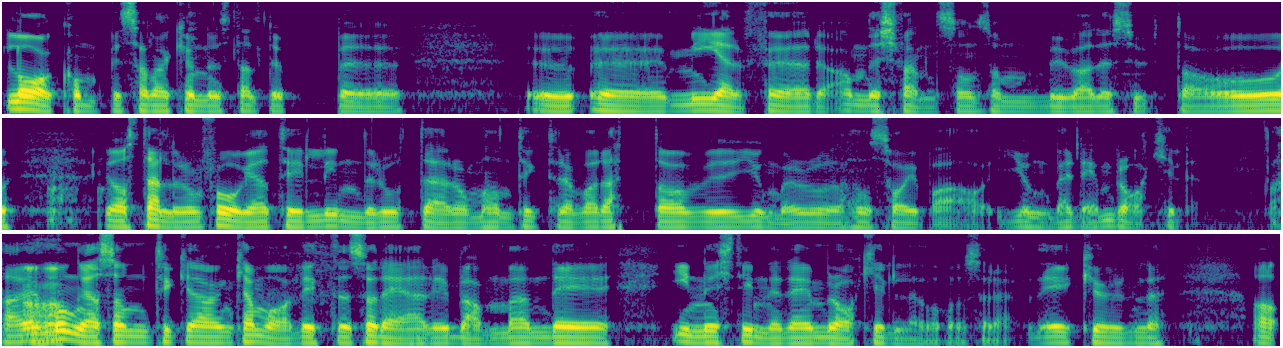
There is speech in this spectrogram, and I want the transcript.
lagkompisarna kunde ställt upp eh, eh, eh, mer för Anders Svensson som buades ut då. och jag ställde en fråga till Linderoth där om han tyckte det var rätt av Ljungberg och han sa ju bara "Ja, Ljungberg det är en bra kille. Han är Aha. många som tycker han kan vara lite sådär ibland men det är innerst inne det är en bra kille och sådär. Det är kul. Ja,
